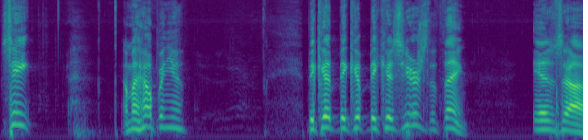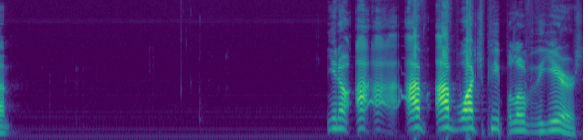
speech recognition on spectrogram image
See, am I helping you? Because, because, because here's the thing is, uh, you know, I, I, I've, I've watched people over the years.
